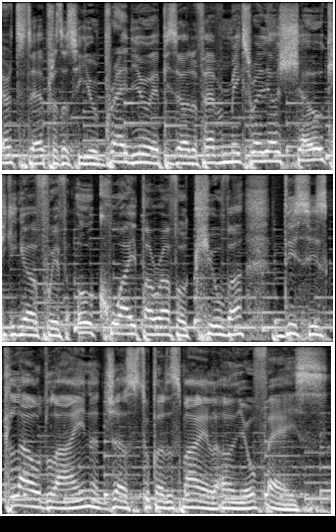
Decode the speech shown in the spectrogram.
Here today, presenting you a brand new episode of EverMix Radio Show, kicking off with Okwai Para for Cuba. This is Cloudline, just to put a smile on your face.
